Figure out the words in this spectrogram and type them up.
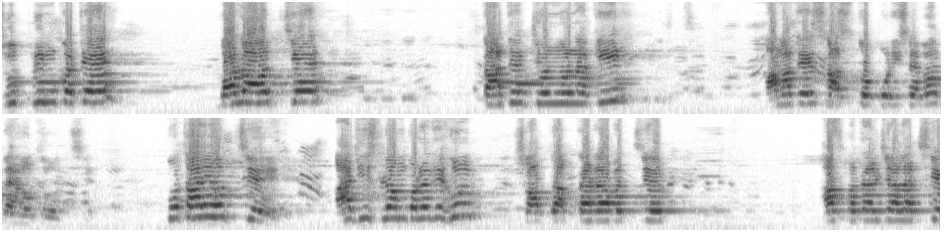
সুপ্রিম কোর্টে বলা হচ্ছে তাদের জন্য নাকি আমাদের স্বাস্থ্য পরিষেবা ব্যাহত হচ্ছে। কোথায় হচ্ছে? আজ ইসলামপুরে দেখুন, সব ডাক্তাররা হচ্ছে, হাসপাতাল চালাচ্ছে,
